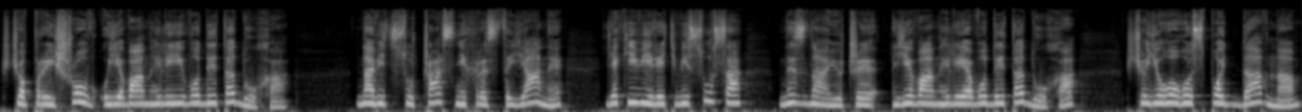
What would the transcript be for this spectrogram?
що прийшов у Євангелії води та духа. Навіть сучасні християни, які вірять в Ісуса, не знаючи Євангелія води та духа, що Його Господь дав нам,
